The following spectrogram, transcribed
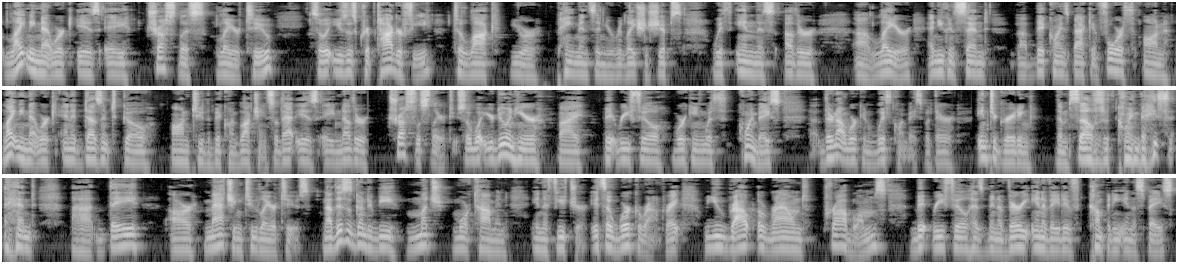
Lightning Network is a trustless layer two. So it uses cryptography to lock your payments and your relationships within this other uh, layer. And you can send uh, Bitcoins back and forth on Lightning Network and it doesn't go onto the Bitcoin blockchain. So that is another trustless layer two. So what you're doing here by Bitrefill working with Coinbase, uh, they're not working with Coinbase, but they're integrating themselves with Coinbase and uh, they are matching two layer twos. Now this is going to be much more common in the future. It's a workaround, right? You route around problems. Bitrefill has been a very innovative company in the space.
